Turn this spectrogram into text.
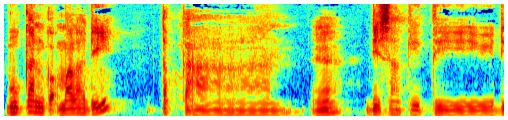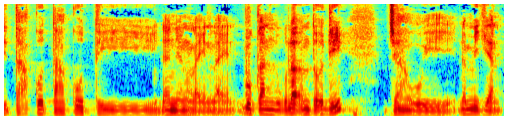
Bukan kok malah ditekan, ya, disakiti, ditakut-takuti dan yang lain-lain. Bukan pula untuk dijauhi. Demikian.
